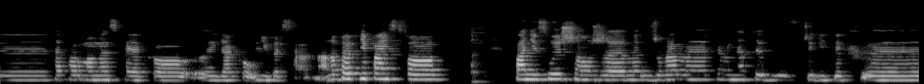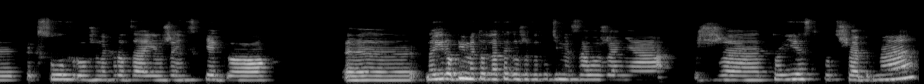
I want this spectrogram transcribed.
y, ta forma męska jako, jako uniwersalna. No pewnie Państwo, Panie słyszą, że my używamy feminatywów, czyli tych, y, tych słów różnych rodzajów żeńskiego, no i robimy to dlatego, że wychodzimy z założenia, że to jest potrzebne,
